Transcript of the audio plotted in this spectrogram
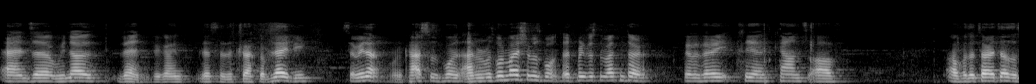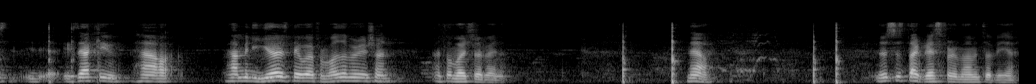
And uh, we know then, if we're going, let's say, the track of Levi, so we know when Kehas was born, Amram was born, Moshe was born. That brings us to Matan Torah. We have a very clear account of of what the Torah tells us exactly how how many years there were from Adam Rishon until Moshe Rabbeinu. Now, let's just digress for a moment over here.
